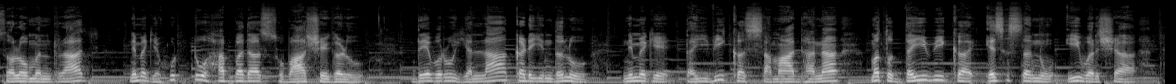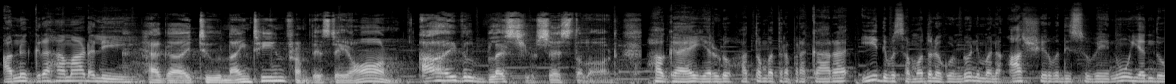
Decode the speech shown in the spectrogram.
ಸೊಲೋಮನ್ ರಾಜ್ ನಿಮಗೆ ಹುಟ್ಟು ಹಬ್ಬದ ಶುಭಾಶಯಗಳು ದೇವರು ಎಲ್ಲ ಕಡೆಯಿಂದಲೂ ನಿಮಗೆ ದೈವಿಕ ಸಮಾಧಾನ ಮತ್ತು ದೈವಿಕ ಯಶಸ್ಸನ್ನು ಈ ವರ್ಷ ಅನುಗ್ರಹ ಮಾಡಲಿ. Haggai two nineteen from this day on I will bless you says the Lord Haggai ಎರಡು ಹತ್ತೊಂಬತ್ತರ ಪ್ರಕಾರ ಈ ದಿವಸ ಮೊದಲುಗೊಂಡು ನಿಮ್ಮನ್ನು ಆಶೀರ್ವದಿಸುವೆನು ಎಂದು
